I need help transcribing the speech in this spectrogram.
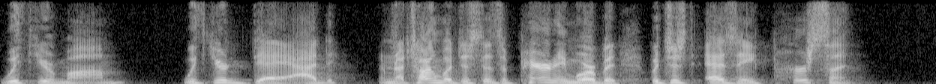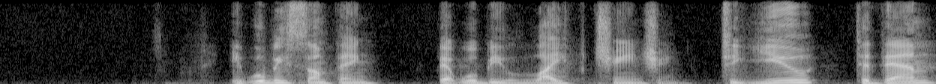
with your mom, with your dad, I'm not talking about just as a parent anymore, but, but just as a person, it will be something that will be life changing to you, to them,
